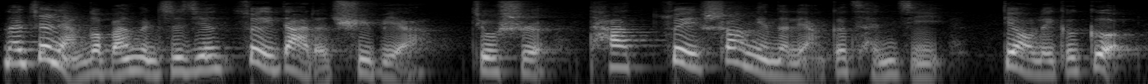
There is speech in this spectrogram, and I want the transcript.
那这两个版本之间最大的区别啊，就是它最上面的两个层级掉了一个个。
